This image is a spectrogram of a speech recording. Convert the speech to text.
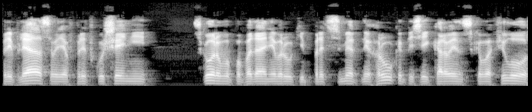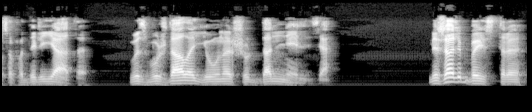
приплясывая в предвкушении скорого попадания в руки предсмертных рукописей карвенского философа Делията, возбуждала юношу да нельзя. Бежали быстро,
